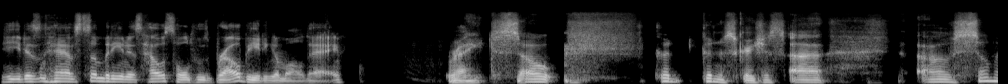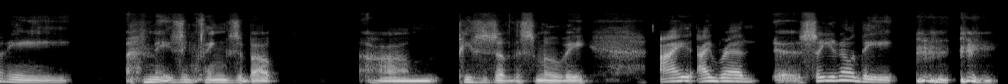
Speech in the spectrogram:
he doesn't have somebody in his household who's browbeating him all day. Right. So, good goodness gracious. Uh, oh, so many amazing things about um, pieces of this movie. I I read. Uh, so you know the.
